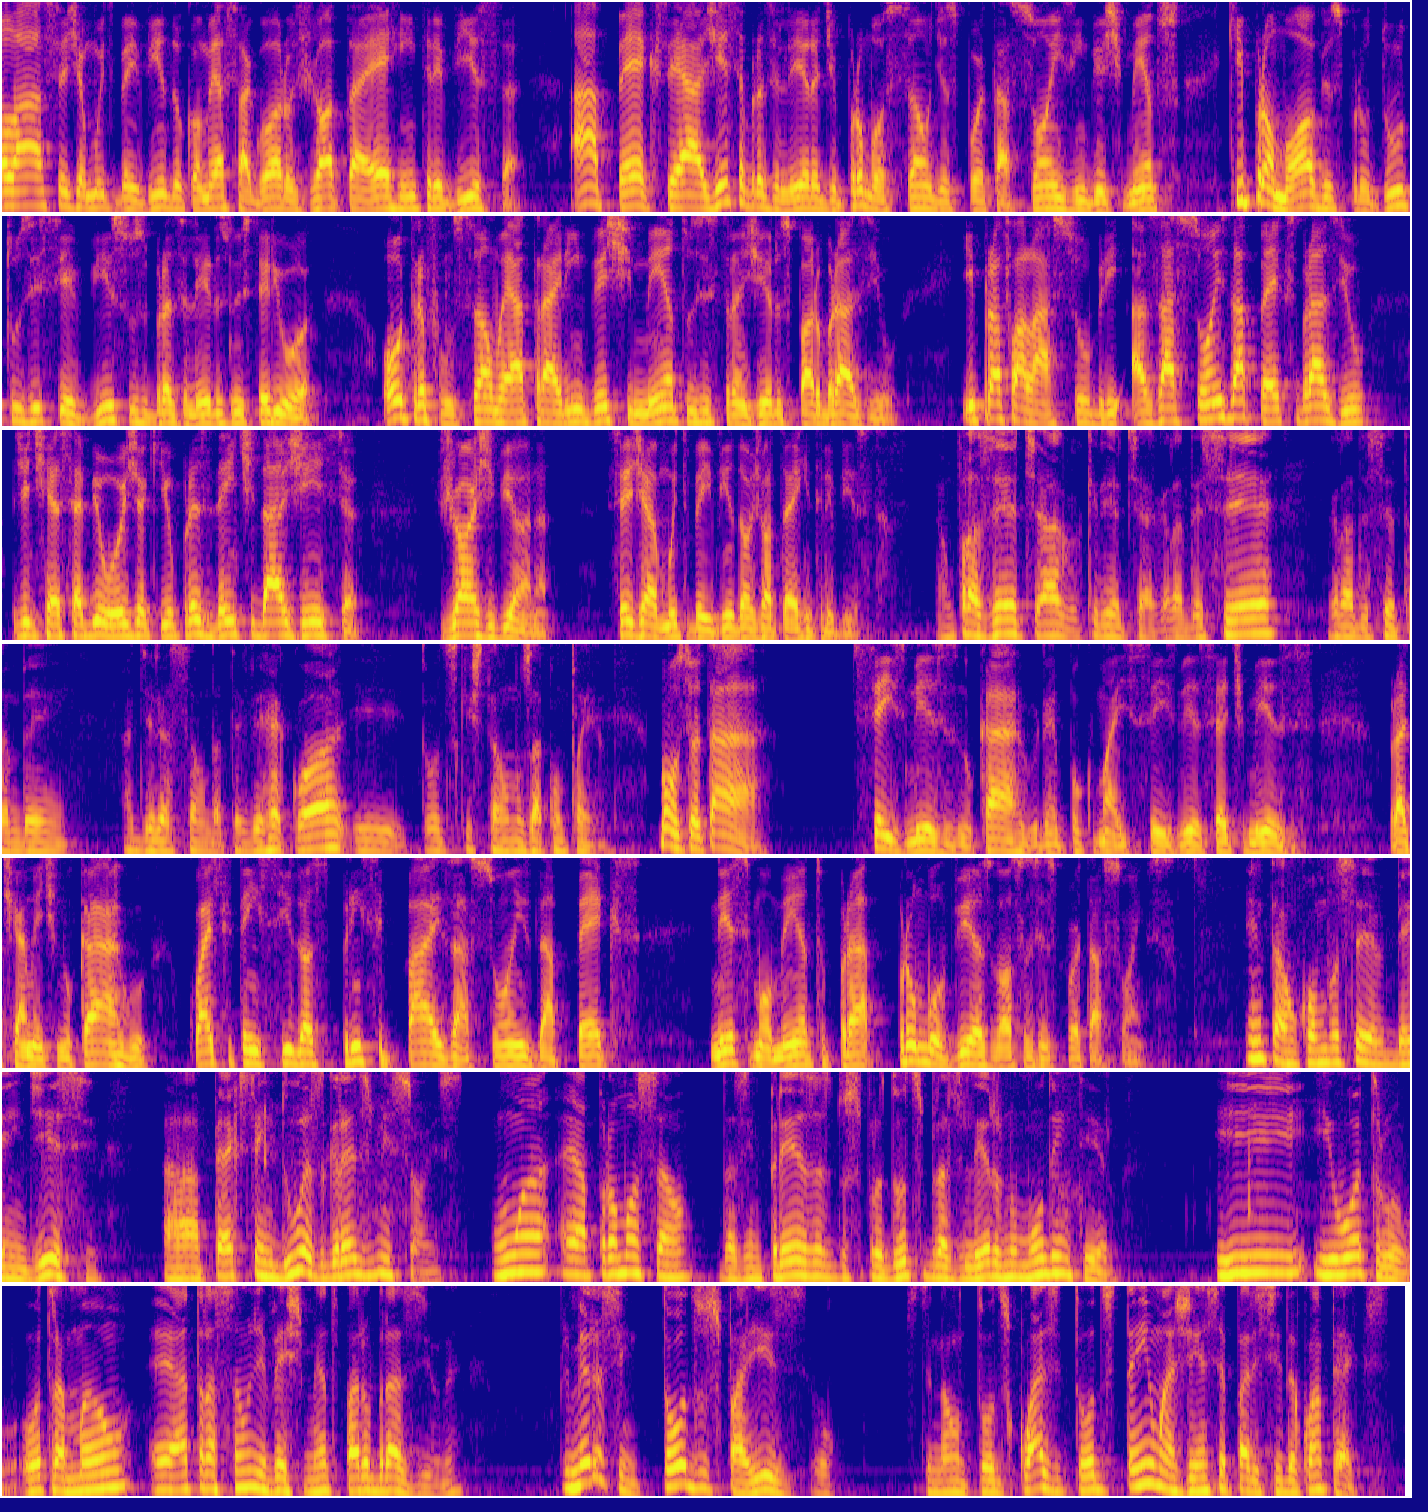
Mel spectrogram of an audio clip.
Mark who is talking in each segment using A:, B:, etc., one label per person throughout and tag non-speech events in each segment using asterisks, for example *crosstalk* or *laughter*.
A: Olá, seja muito bem-vindo. Começa agora o JR Entrevista. A Apex é a agência brasileira de promoção de exportações e investimentos que promove os produtos e serviços brasileiros no exterior. Outra função é atrair investimentos estrangeiros para o Brasil. E para falar sobre as ações da Apex Brasil, a gente recebe hoje aqui o presidente da agência, Jorge Viana. Seja muito bem-vindo ao JR Entrevista.
B: É um prazer, Tiago. Queria te agradecer, agradecer também a direção da TV Record e todos que estão nos acompanhando.
A: Bom, o senhor está seis meses no cargo, né? pouco mais de seis meses, sete meses praticamente no cargo. Quais que têm sido as principais ações da PEX nesse momento para promover as nossas exportações?
B: Então, como você bem disse, a PEX tem duas grandes missões. Uma é a promoção das empresas, dos produtos brasileiros no mundo inteiro. E, e outro, outra mão é a atração de investimento para o Brasil. Né? Primeiro, assim, todos os países, ou se não todos, quase todos, têm uma agência parecida com a Apex.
